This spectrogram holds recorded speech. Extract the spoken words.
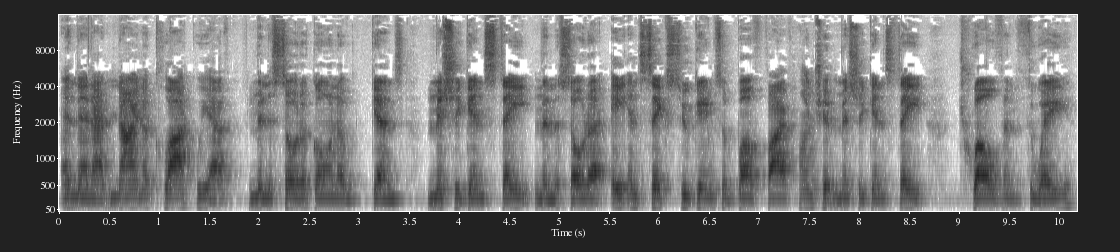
And then at 9 o'clock, we have Minnesota going up against Michigan State. Minnesota 8 and 6, two games above 500. Michigan State 12 and 3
